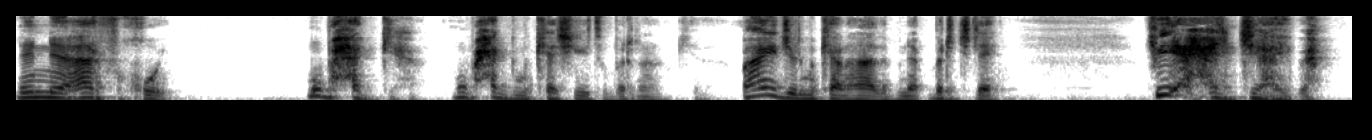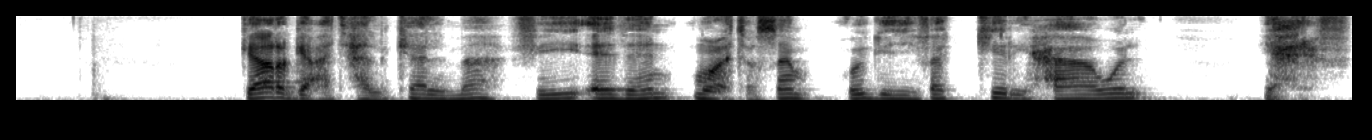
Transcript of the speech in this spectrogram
لأني أعرف أخوي. مو بحقها. مو بحق مكاشيت وبرنامج كذا. ما يجي المكان هذا برجليه في أحد جايبه. قرقعت هالكلمة في إذن معتصم ويقعد يفكر يحاول يعرف.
